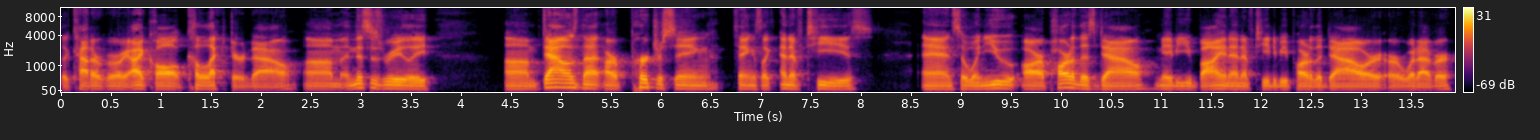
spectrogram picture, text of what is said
the category I call collector DAO, um, and this is really um, DAOs that are purchasing things like NFTs. And so when you are part of this DAO, maybe you buy an NFT to be part of the DAO or, or whatever,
